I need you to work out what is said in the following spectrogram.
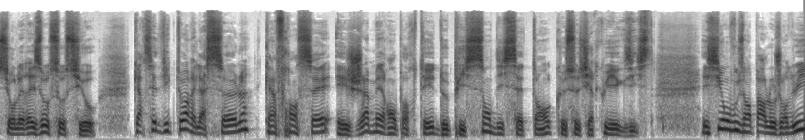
sur les réseaux sociaux. Car cette victoire est la seule qu'un Français ait jamais remportée depuis 117 ans que ce circuit existe. Et si on vous en parle aujourd'hui,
